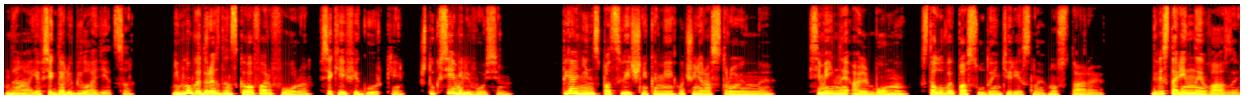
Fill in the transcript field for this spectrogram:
Да, я всегда любила одеться. Немного дрезденского фарфора, всякие фигурки. Штук семь или восемь. Пианино с подсвечниками, очень расстроенное. Семейные альбомы, столовая посуда интересная, но старая. Две старинные вазы,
